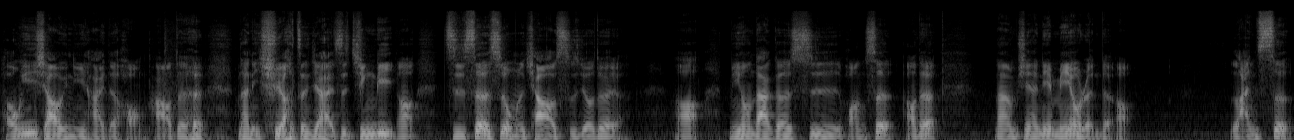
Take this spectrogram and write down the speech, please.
红衣小雨女孩的红，好的，那你需要增加还是精力啊？紫色是我们乔老师就对了啊。明勇大哥是黄色，好的，那我们现在念没有人的啊。蓝色，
